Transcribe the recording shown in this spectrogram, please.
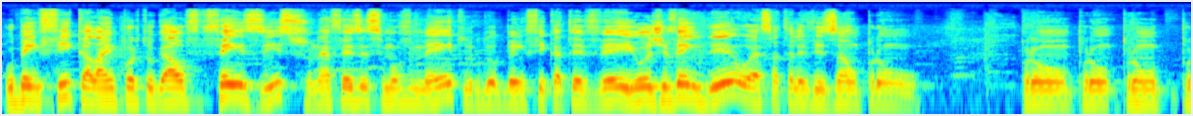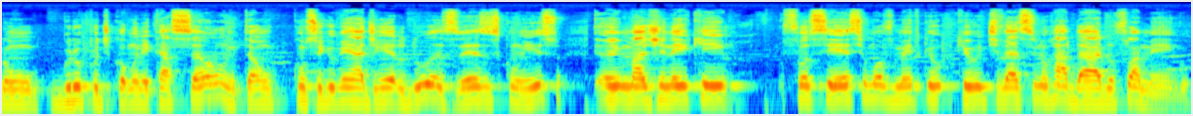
o Benfica lá em Portugal fez isso, né? fez esse movimento do Benfica TV e hoje vendeu essa televisão para um, um, um, um, um grupo de comunicação, então conseguiu ganhar dinheiro duas vezes com isso. Eu imaginei que fosse esse o movimento que eu, que eu tivesse no radar do Flamengo.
